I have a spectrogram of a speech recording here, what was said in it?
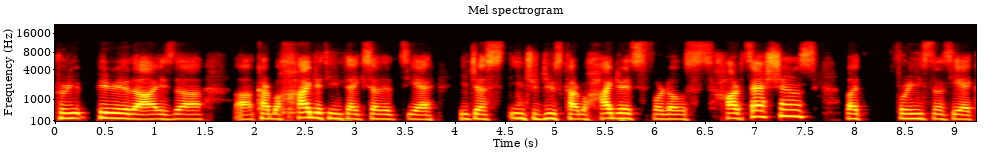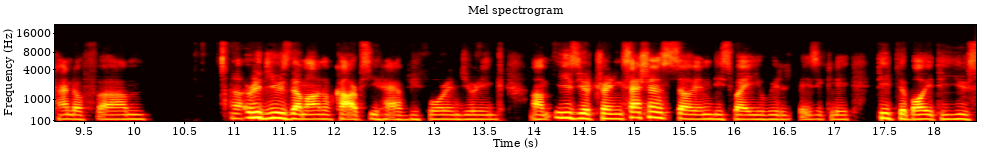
periodize the uh, carbohydrate intake so that, yeah, you just introduce carbohydrates for those hard sessions but for instance yeah kind of um, uh, reduce the amount of carbs you have before and during um, easier training sessions. So in this way, you will basically teach the body to use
